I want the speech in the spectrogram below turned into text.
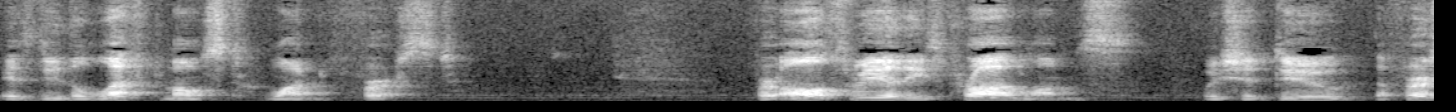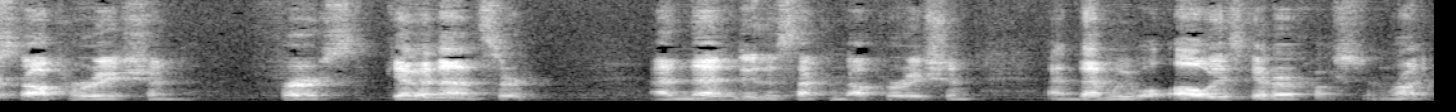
is do the leftmost one first. For all three of these problems, we should do the first operation first, get an answer, and then do the second operation, and then we will always get our question right.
